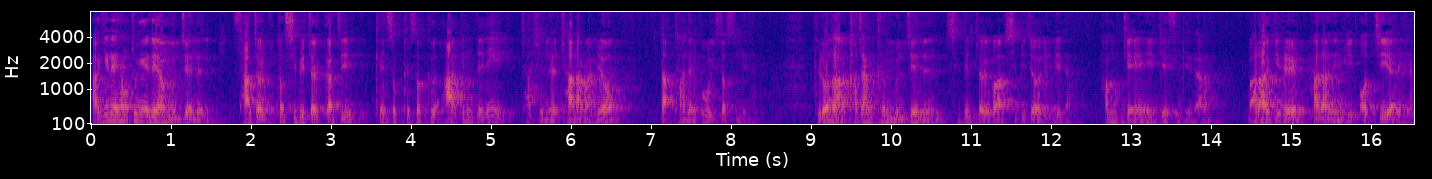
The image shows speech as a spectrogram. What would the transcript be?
악인의 형통에 대한 문제는 4절부터 12절까지 계속해서 그 악인들이 자신을 자랑하며 나타내고 있었습니다. 그러나 가장 큰 문제는 11절과 12절입니다. 함께 읽겠습니다. 말하기를 하나님이 어찌하랴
